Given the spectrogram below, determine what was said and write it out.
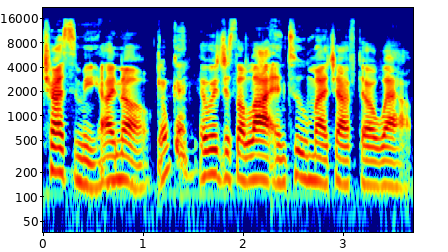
trust me, I know. Okay. It was just a lot and too much after a while.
